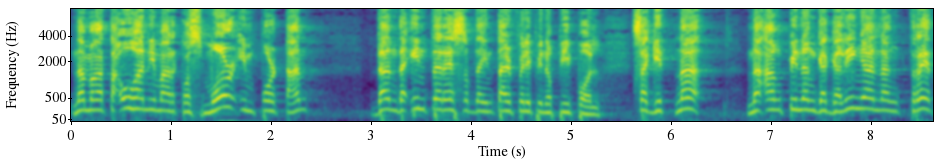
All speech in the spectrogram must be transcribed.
na mga tauhan ni Marcos more important than the interest of the entire Filipino people sa gitna na ang pinanggagalingan ng threat,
